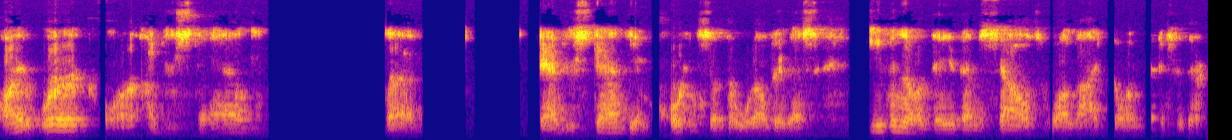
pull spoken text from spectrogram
artwork or understand the understand the importance of the wilderness, even though they themselves will not go and venture there.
